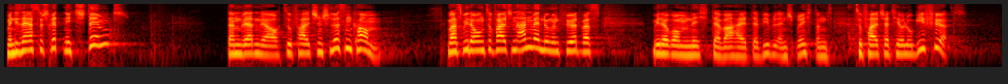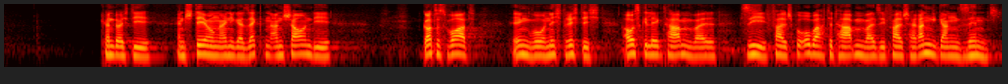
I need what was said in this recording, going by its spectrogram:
Wenn dieser erste Schritt nicht stimmt, dann werden wir auch zu falschen Schlüssen kommen, was wiederum zu falschen Anwendungen führt, was wiederum nicht der Wahrheit der Bibel entspricht und zu falscher Theologie führt. Ihr könnt euch die Entstehung einiger Sekten anschauen, die Gottes Wort irgendwo nicht richtig ausgelegt haben, weil sie falsch beobachtet haben, weil sie falsch herangegangen sind.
